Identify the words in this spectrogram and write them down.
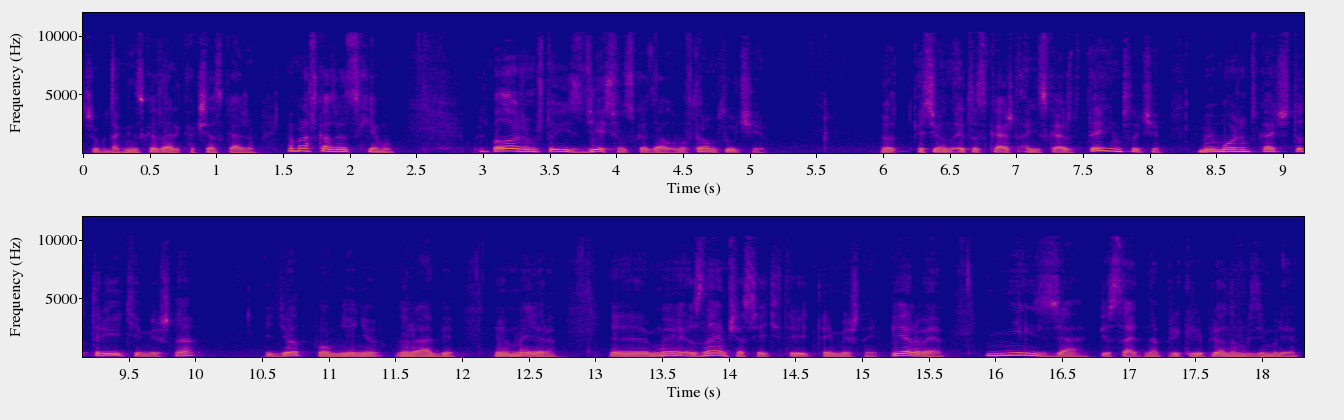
чтобы так не сказали, как сейчас скажем. Я вам рассказываю схему. Предположим, что и здесь он сказал, во втором случае – но если он это скажет, а не скажет в третьем случае, мы можем сказать, что третья Мишна идет по мнению Раби Мейера. Э, мы знаем сейчас эти три, три мишны. Первое. Нельзя писать на прикрепленном к земле.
